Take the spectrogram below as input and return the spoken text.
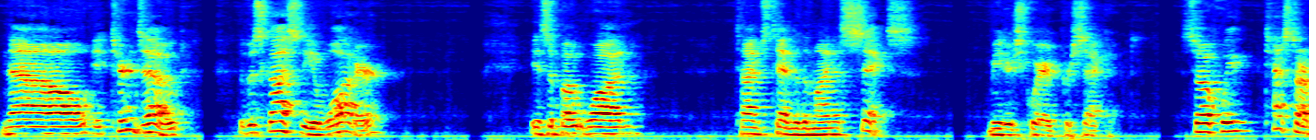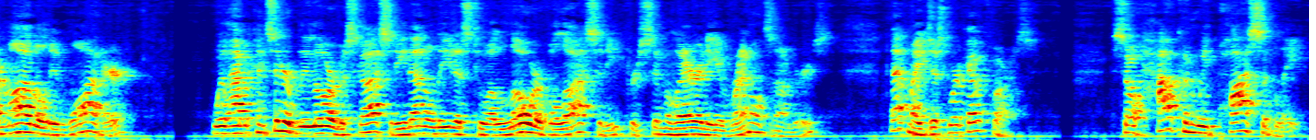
Now, it turns out the viscosity of water is about 1 times 10 to the minus 6 meters squared per second. So if we test our model in water, we'll have a considerably lower viscosity. That'll lead us to a lower velocity for similarity of Reynolds numbers. That might just work out for us. So how can we possibly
